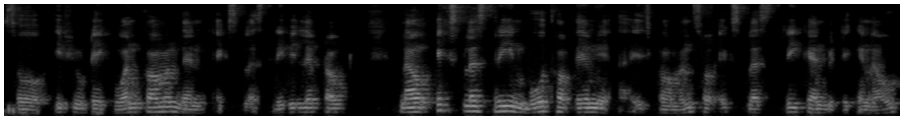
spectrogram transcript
so if you take one common, then x plus 3 will left out. Now x plus 3 in both of them is common. So x plus 3 can be taken out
